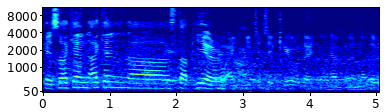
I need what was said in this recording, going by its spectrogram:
Okay, so I can I can uh, stop here. I need to take care that I have another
